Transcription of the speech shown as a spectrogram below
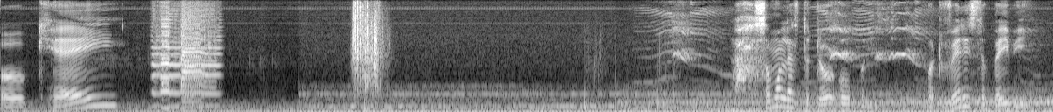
Okay. Ah, Someone left the door open. But where is the baby?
